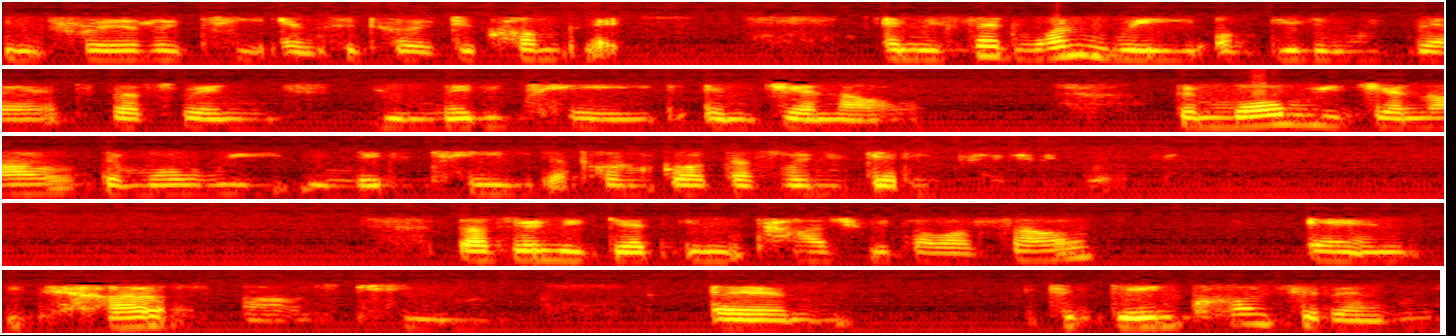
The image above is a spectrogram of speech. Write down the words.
inferiority and superiority complex. And we said one way of dealing with that, that's when you meditate and journal. The more we journal, the more we meditate upon God, that's when you get in touch with God. That's when we get in touch with ourselves, and it helps us to um, to gain confidence,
